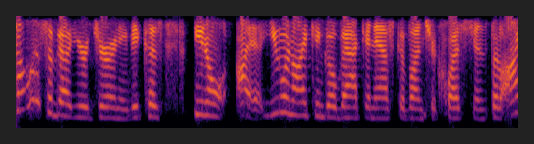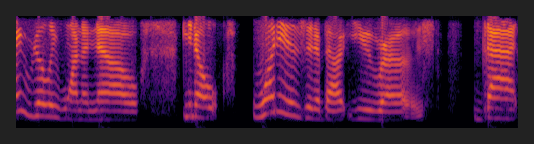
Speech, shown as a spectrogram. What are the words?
tell us about your journey because you know I, you and I can go back and ask a bunch of questions, but I really want to know, you know, what is it about you, Rose, that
